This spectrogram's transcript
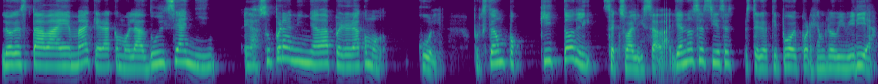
Luego estaba Emma, que era como la dulce añi, era súper aniñada, pero era como cool, porque estaba un poquito sexualizada. Ya no sé si ese estereotipo hoy, por ejemplo, viviría.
